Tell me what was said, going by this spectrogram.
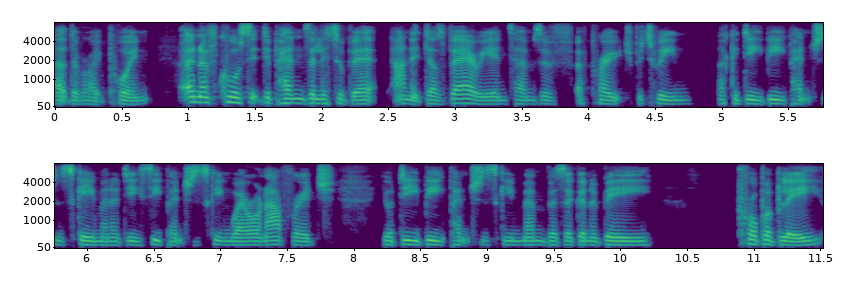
at the right point. And of course, it depends a little bit and it does vary in terms of approach between like a DB pension scheme and a DC pension scheme, where on average, your DB pension scheme members are going to be probably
